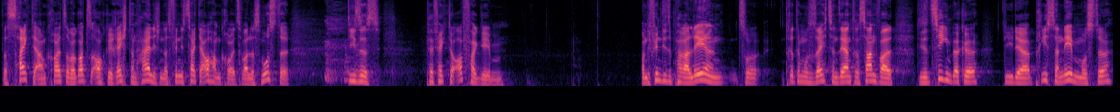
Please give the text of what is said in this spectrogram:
Das zeigt er am Kreuz, aber Gott ist auch gerecht und heilig. Und das finde ich, zeigt er auch am Kreuz, weil es musste dieses perfekte Opfer geben. Und ich finde diese Parallelen zu 3. Mose 16 sehr interessant, weil diese Ziegenböcke, die der Priester nehmen musste,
